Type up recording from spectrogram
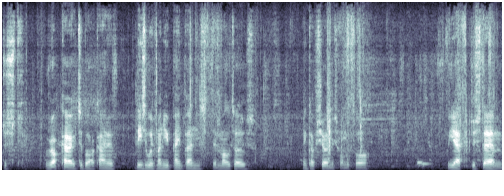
just rock character, but I kind of these are with my new paint pens, the Molotows. I think I've shown this one before. But yeah, just um,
